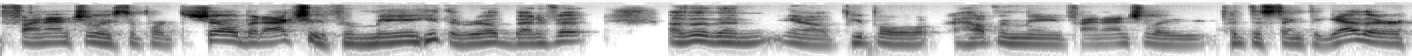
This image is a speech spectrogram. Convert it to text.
financially support the show, but actually for me, the real benefit, other than you know people helping me financially put this thing together,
